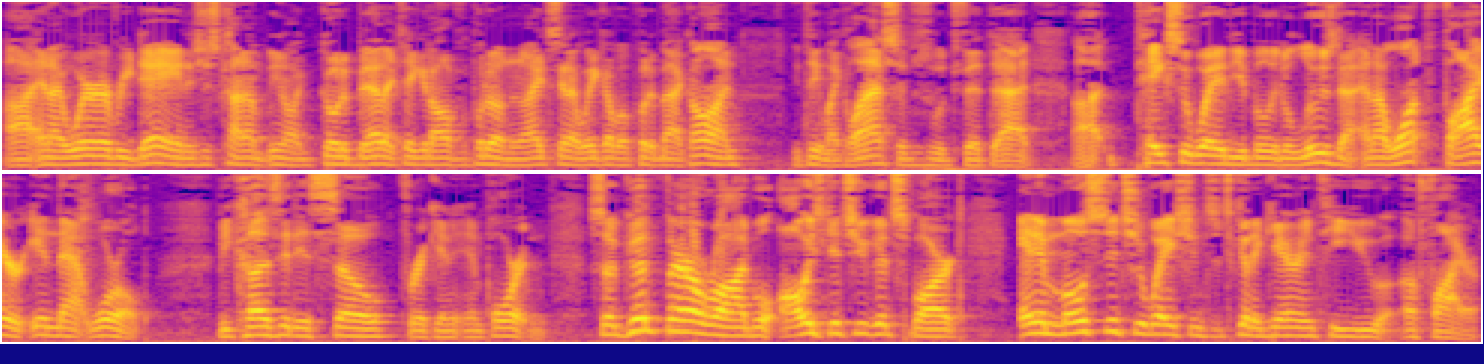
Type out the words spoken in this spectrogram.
uh, and I wear every day, and it's just kind of you know I go to bed, I take it off and put it on the nightstand, I wake up, I put it back on. You think my glasses would fit that? Uh, takes away the ability to lose that, and I want fire in that world because it is so freaking important. So good ferro rod will always get you a good spark, and in most situations, it's going to guarantee you a fire.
